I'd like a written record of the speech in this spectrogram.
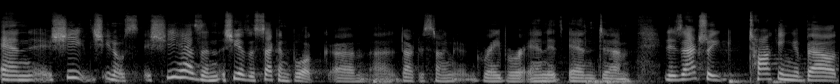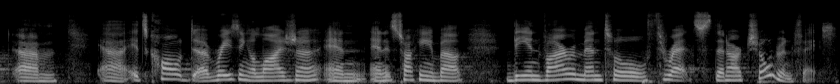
and she, you know, she has a she has a second book, um, uh, Dr. Steingraber, and it and um, it is actually talking about. Um, uh, it's called uh, Raising Elijah, and and it's talking about the environmental threats that our children face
